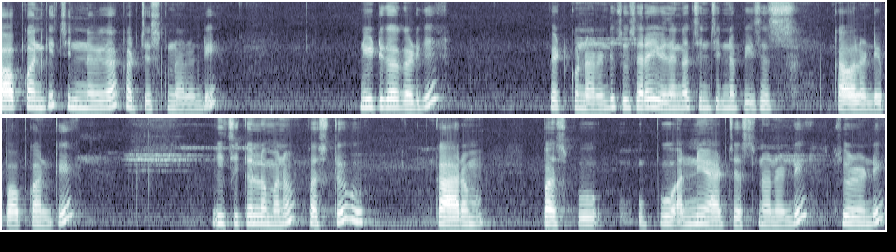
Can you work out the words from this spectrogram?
పాప్కార్న్కి చిన్నవిగా కట్ చేసుకున్నానండి. నీట్గా కడిగి పెట్టుకున్నానండి. చూసారా ఈ విధంగా చిన్న చిన్న పీసెస్ కావాలండి పాప్కార్న్కి. ఈ చికెన్లో మనం ఫస్ట్ కారం పసుపు ఉప్పు అన్నీ యాడ్ చేస్తున్నానండి. చూడండి.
